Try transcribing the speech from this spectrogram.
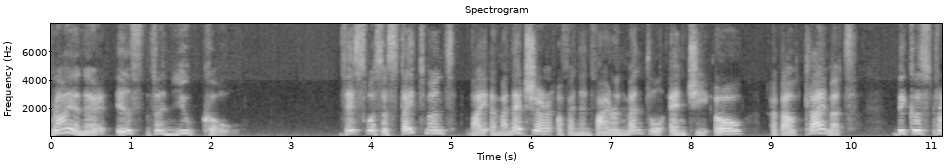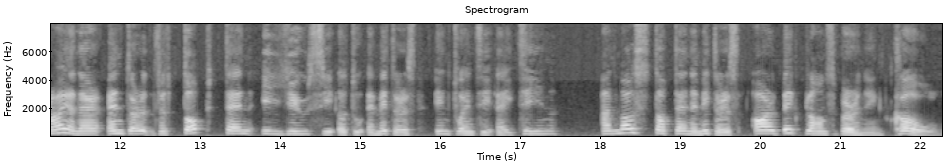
Ryanair is the new coal. This was a statement by a manager of an environmental NGO about climate because Ryanair entered the top 10 EU CO2 emitters in 2018 and most top 10 emitters are big plants burning coal.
